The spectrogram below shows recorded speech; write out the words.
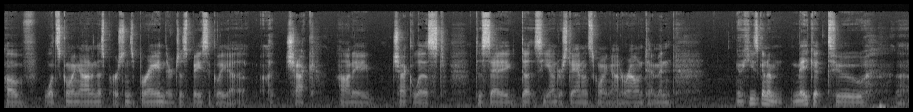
of what's going on in this person's brain. They're just basically a, a check on a checklist to say, does he understand what's going on around him? And you know, he's going to make it to uh,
